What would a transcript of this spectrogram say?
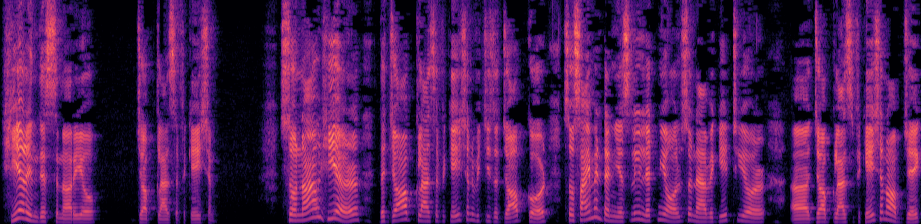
Here in this scenario, job classification. So now here the job classification which is a job code. So simultaneously let me also navigate to your uh, job classification object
